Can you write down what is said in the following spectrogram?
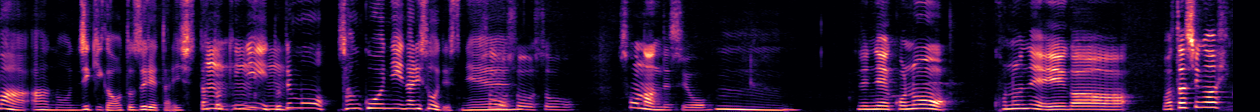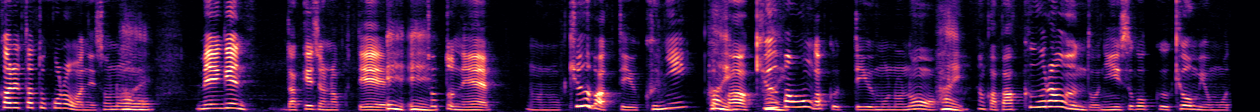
まああの時期が訪れたりした時に、とても参考になりそうですね。そうそうそうそうなんですよ。うん。でねこのこのね映画私が惹かれたところはねそはのい名言だけじゃなくて、ええええちょっとねあのキューバっていう国とか、はいキューバ音楽っていうものの、はい。なんかバックグラウンドにすごく興味を持っ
